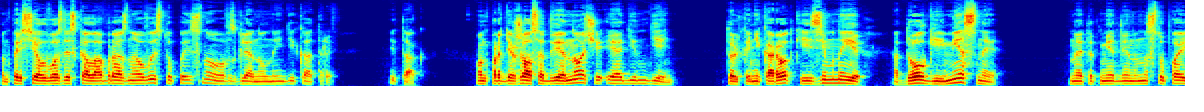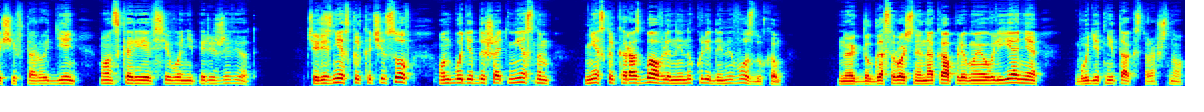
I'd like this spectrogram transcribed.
Он присел возле скалообразного выступа и снова взглянул на индикаторы. Итак, он продержался две ночи и один день. Только не короткие земные, а долгие местные. Но этот медленно наступающий второй день он, скорее всего, не переживет. Через несколько часов он будет дышать местным, несколько разбавленный нуклидами воздухом. Но их долгосрочное накапливаемое влияние будет не так страшно.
